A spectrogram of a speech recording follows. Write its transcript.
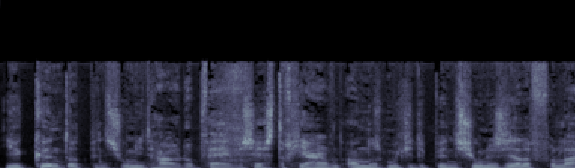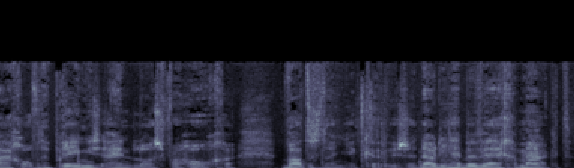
je kunt dat pensioen niet houden op 65 jaar... want anders moet je de pensioenen zelf verlagen... of de premies eindeloos verhogen. Wat is dan je keuze? Nou, die hebben wij gemaakt.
